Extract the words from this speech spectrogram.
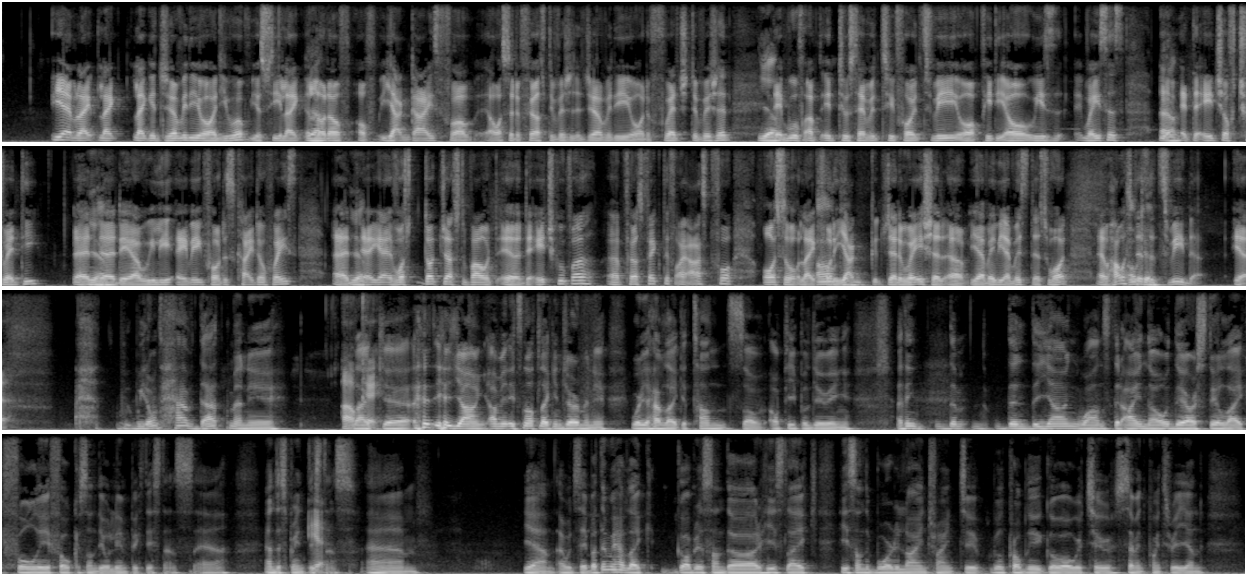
yeah, like like like in Germany or in Europe, you see like a yeah. lot of of young guys from also the first division in Germany or the French division. Yeah, they move up into seventy three or PTO races um, yeah. at the age of twenty, and yeah. uh, they are really aiming for this kind of race. And yeah. Uh, yeah, it was not just about uh, the age group uh, perspective I asked for, also like for okay. the young generation. Uh, yeah, maybe I missed this one. Um, how is okay. this in Sweden? Yeah, we don't have that many. Ah, okay. Like uh, young, I mean, it's not like in Germany where you have like tons of, of people doing I think the the the young ones that I know they are still like fully focused on the Olympic distance uh, and the sprint distance. Yeah. Um, yeah, I would say. But then we have like Gabriel Sandor. He's like he's on the borderline, trying to. Will probably go over to seven point three and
